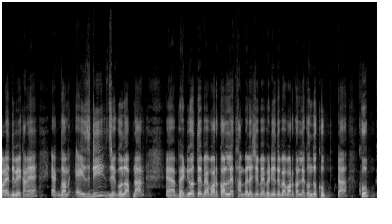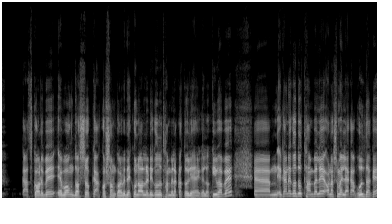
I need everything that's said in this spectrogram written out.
করে দিবে এখানে একদম এইচডি যেগুলো আপনার ভিডিওতে ব্যবহার করলে থাম্বেল হিসেবে ভিডিওতে ব্যবহার করলে কিন্তু খুবটা, খুব কাজ করবে এবং দর্শককে আকর্ষণ করবে। দেখুন অলরেডি কিন্তু থাম্বেল একটা তৈরি হয়ে গেল। কীভাবে? এখানে কিন্তু থাম্বেলে অনেক সময় লেখা ভুল থাকে।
